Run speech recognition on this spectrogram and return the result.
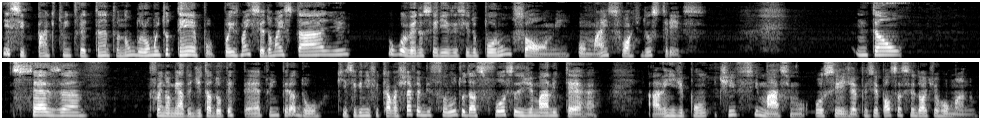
esse pacto, entretanto, não durou muito tempo, pois mais cedo ou mais tarde o governo seria exercido por um só homem, o mais forte dos três. Então, César foi nomeado ditador perpétuo e imperador, que significava chefe absoluto das forças de mar e terra, além de pontífice máximo, ou seja, principal sacerdote romano.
